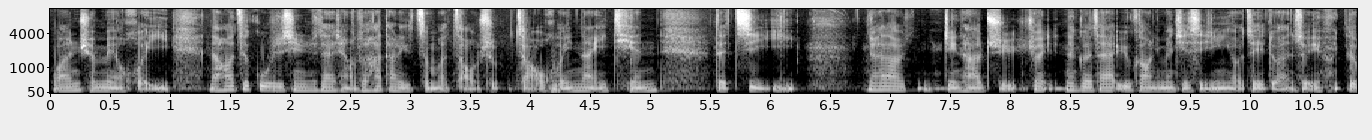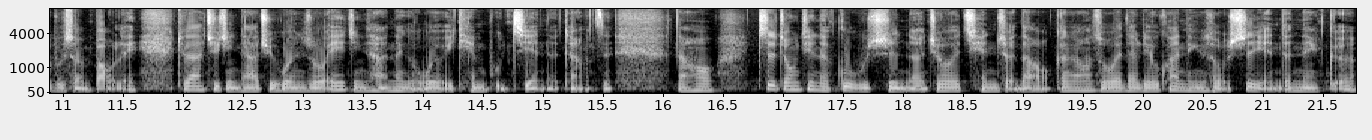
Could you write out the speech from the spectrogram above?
完全没有回忆。然后这故事其实在想说，他到底怎么找出找回那一天的记忆。”他到警察局，就那个在预告里面其实已经有这一段，所以 这不算暴雷。就他去警察局问说：“哎，警察，那个我有一天不见了，这样子。”然后这中间的故事呢，就会牵扯到刚刚所谓的刘冠廷所饰演的那个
